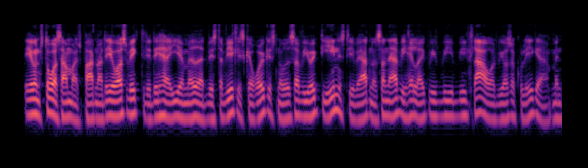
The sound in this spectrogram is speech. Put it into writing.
det er jo en stor samarbejdspartner. Det er jo også vigtigt i det her i og med, at hvis der virkelig skal rykkes noget, så er vi jo ikke de eneste i verden, og sådan er vi heller ikke. Vi, vi, vi er klar over, at vi også er kollegaer, men,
